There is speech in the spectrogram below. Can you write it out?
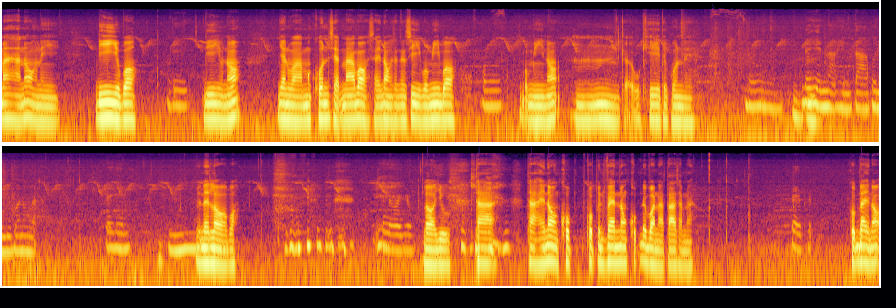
มาหาน้องนี่ดีอยู่บ่ดีดีอยู่เนาะยันว่าบางคนแชทมาบ่ใส่น้องจังซี่บ่มีบ่บ่มีบ่มีเนาะอืมก็โอเคทุกคนเลยโดยได้เห็นหน้าเห็นตาเพิ่นอยู่บ่น้องหละได้เห็น อืมเป็นได้รอบ่ยังเลยอยู่รออยู่ ถ้าถ้าให้น้องคบคบเป็นแฟนน้องคบได้บ่หน้าตาซำนะได้เพิ่นคบได้เนาะ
